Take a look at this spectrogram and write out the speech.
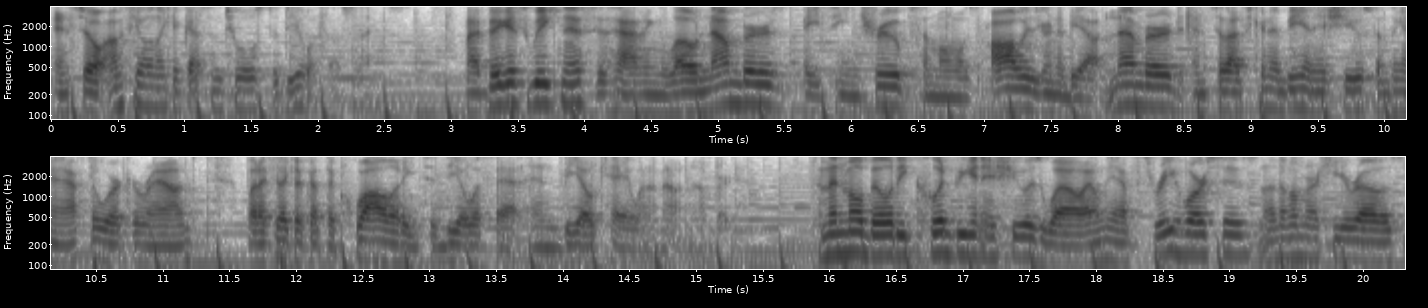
And so I'm feeling like I've got some tools to deal with those things. My biggest weakness is having low numbers, 18 troops. I'm almost always going to be outnumbered, and so that's going to be an issue, something I have to work around. But I feel like I've got the quality to deal with that and be okay when I'm outnumbered. And then mobility could be an issue as well. I only have three horses, none of them are heroes,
